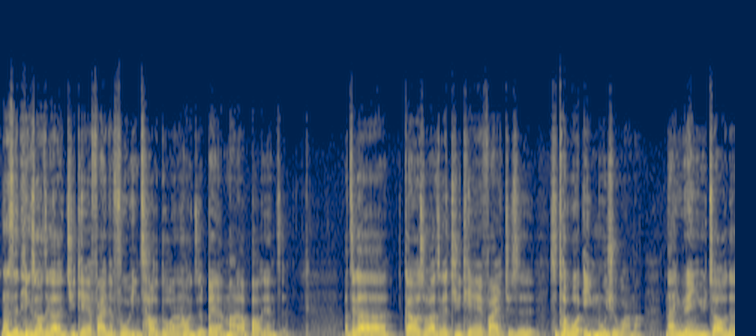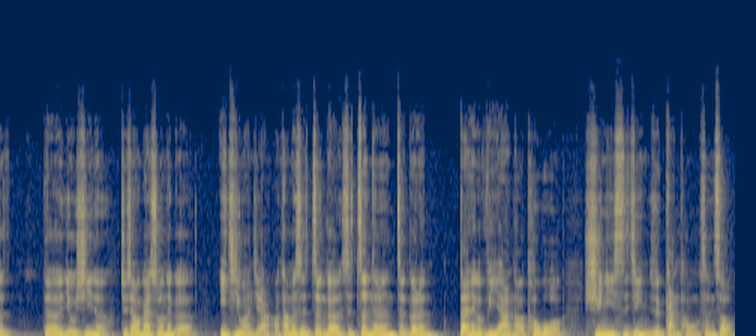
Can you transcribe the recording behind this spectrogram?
但是听说这个 GTA Five 的负评超多，然后就是被人骂到爆这样子。那这个刚好说到这个 GTA Five 就是是透过荧幕去玩嘛。那元宇宙的的游戏呢，就像我刚才说那个一级玩家啊，他们是整个是真的人，整个人带那个 VR，然后透过虚拟实境就是感同身受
